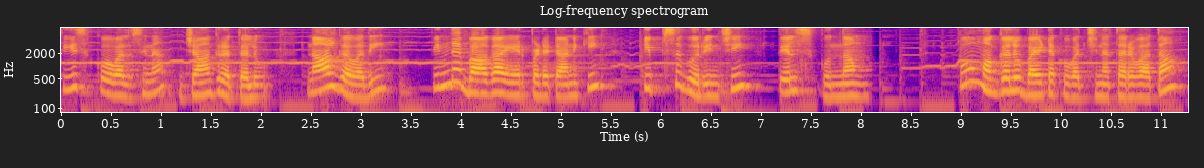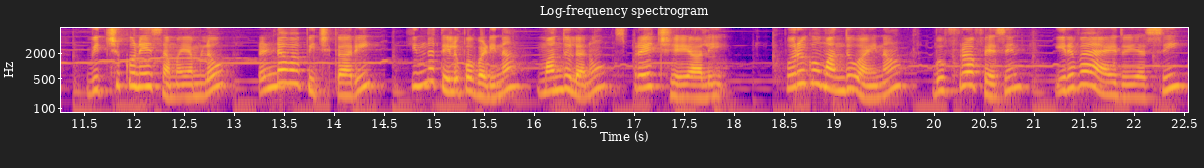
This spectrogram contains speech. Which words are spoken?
తీసుకోవలసిన జాగ్రత్తలు. నాలుగవది పిందె బాగా ఏర్పడటానికి టిప్స్ గురించి తెలుసుకుందాం. పూ మొగ్గలు బయటకు వచ్చిన తర్వాత విచ్చుకునే సమయంలో రెండవ పిచికారి కింద తెలుపబడిన మందులను స్ప్రే చేయాలి. పురుగు మందు అయిన బుఫ్రోఫెసిన్ ఇరవై ఐదు ఎస్సి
